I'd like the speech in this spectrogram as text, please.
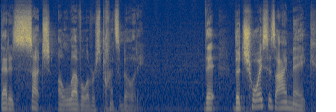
that is such a level of responsibility. That the choices I make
